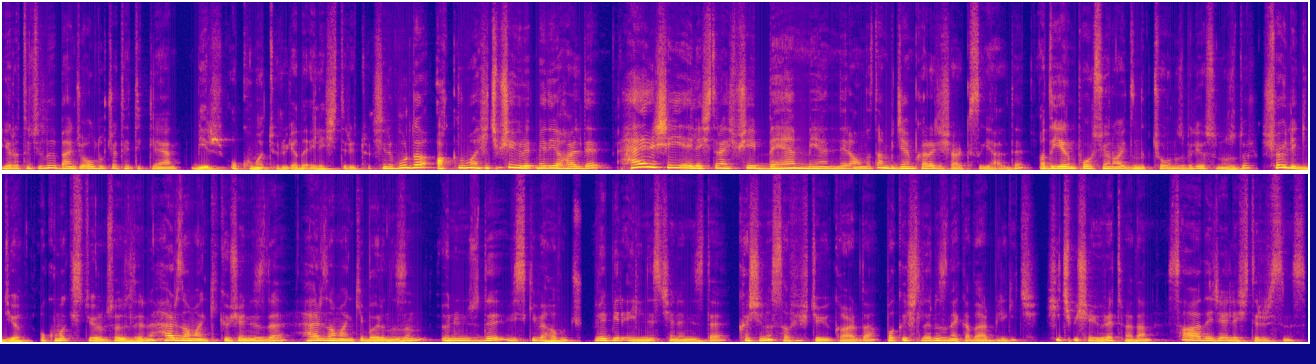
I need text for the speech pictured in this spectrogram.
yaratıcılığı bence oldukça tetikleyen bir okuma türü ya da eleştiri türü. Şimdi burada aklıma hiçbir şey üretmediği halde her şeyi eleştiren, hiçbir şeyi beğenmeyenleri anlatan bir Cem Karaca şarkısı geldi. Adı Yarım Porsiyon Aydınlık çoğunuz biliyorsunuzdur. Şöyle gidiyor. Okumak istiyorum sözlerini. Her zamanki köşenizde, her zamanki barınızın önünüzde viski ve havuç ve bir eliniz çenenizde, kaşınız hafifçe yukarıda, bakışlarınız ne kadar bilgiç. Hiçbir şey üretmeden sadece eleştirirsiniz.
